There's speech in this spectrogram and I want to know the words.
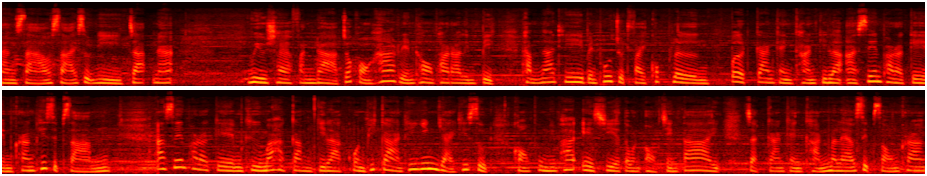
นางสาวสายสุนีจะนะ วิวแชร์ฟันดาบ เจ้าของ 5 เหรียญทองพาราลิมปิก ทำหน้าที่เป็นผู้จุดไฟคบเพลิง เปิดการแข่งขันกีฬาอาเซียนพาราเกมครั้งที่ 13 อาเซียนพาราเกม คือมหกรรมกีฬาคนพิการที่ยิ่งใหญ่ที่สุดของภูมิภาคเอเชียตะวันออกเฉียงใต้ จัดการแข่งขันมาแล้ว 12 ครั้ง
